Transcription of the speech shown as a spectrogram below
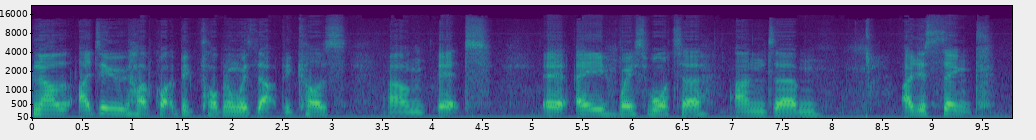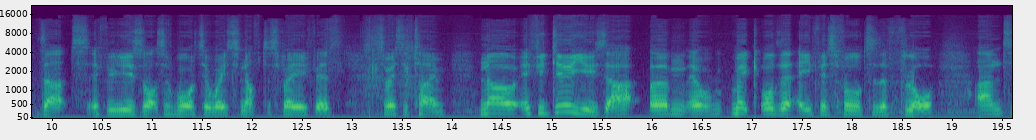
Now I do have quite a big problem with that because um, it, it a wastes water and um, I just think that if you use lots of water wasting off to spray aphids, it's a waste of time. Now, if you do use that, um, it'll make all the aphids fall to the floor. And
